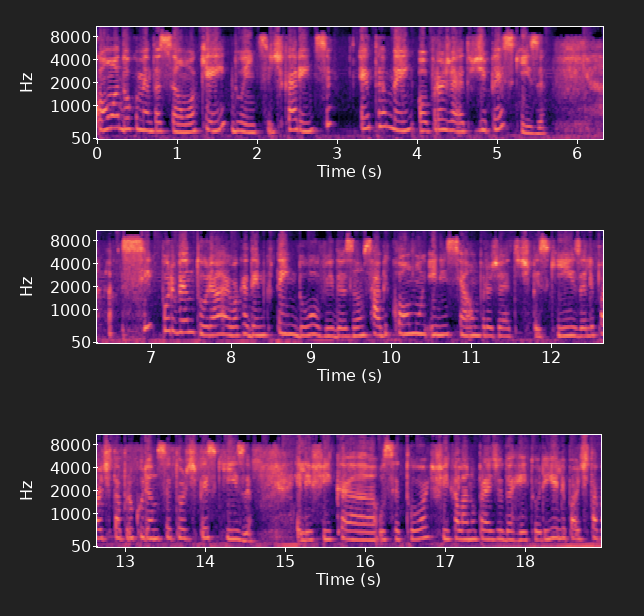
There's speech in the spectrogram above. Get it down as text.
com a documentação ok do índice de carência e também o projeto de pesquisa. Porventura ah, o acadêmico tem dúvidas, não sabe como iniciar um projeto de pesquisa, ele pode estar procurando o setor de pesquisa. Ele fica, o setor fica lá no prédio da reitoria, ele pode estar,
